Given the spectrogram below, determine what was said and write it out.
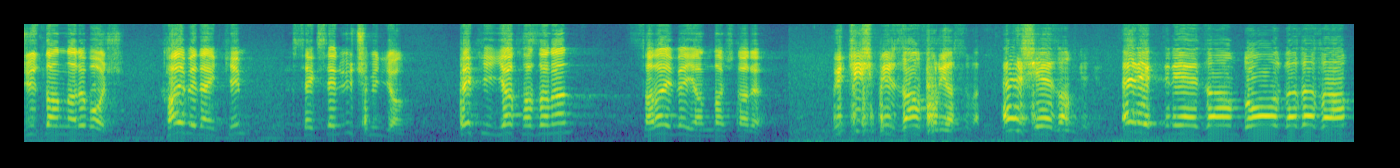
cüzdanları boş. Kaybeden kim? 83 milyon. Peki ya kazanan? Saray ve yandaşları. müthiş bir zam furyası var. Her şeye zam geliyor. Elektriğe zam, doğalgaza zam,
